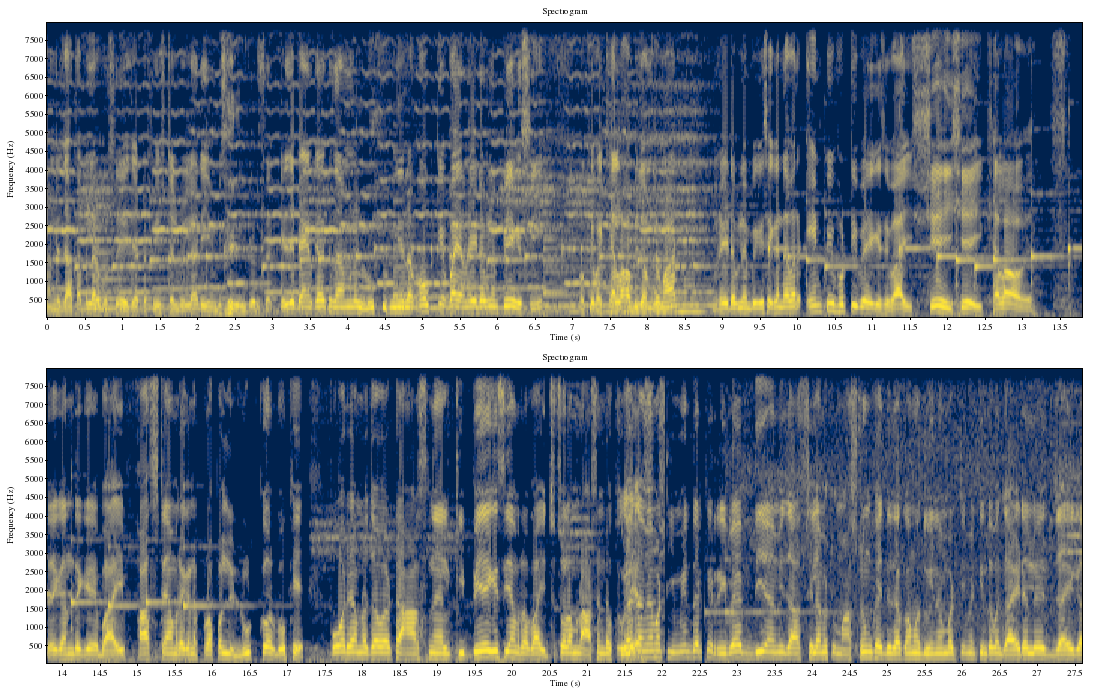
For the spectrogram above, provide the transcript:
মানে জাতা প্লেয়ার বসে এই যে একটা ফ্রি স্টাইল প্লেয়ার ইউনিসে ডিল করছে। এই যে ব্যাংকের কাছে আমরা লুক নিয়ে এলাম। ওকে ভাই, আমরা এটা বলে পেয়ে গেছি। ওকে ভাই, খেলা হবে জমজমাট। আমরা এটা বলে পেয়ে গেছি। এখানে আবার এমপি ফোরটি পেয়ে গেছি ভাই। সেই সেই খেলা হবে। তো এখান থেকে ভাই ফার্স্টে আমরা এখানে প্রপারলি লুট করব ওকে পরে আমরা যাব একটা আর্সেনাল কি পেয়ে গেছি আমরা ভাই। চলো আমরা আর্সেনালটা খুলে আমি আমার টিমমেটদেরকে রিভাইভ দিয়ে আমি যাচ্ছিলাম একটু মাশরুম খাইতে। দেখো আমার দুই নম্বর টিমের কিন্তু আমার গাড়িটা লয়ে জায়গা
